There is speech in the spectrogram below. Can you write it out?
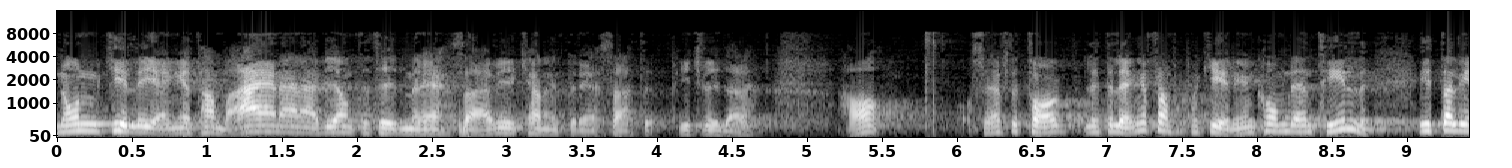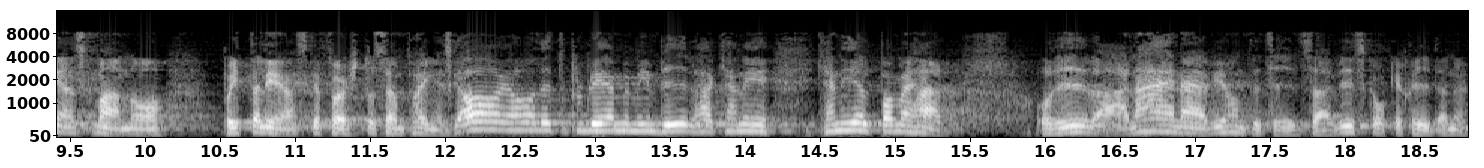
någon kille i gänget, han bara, nej, nej, nej, vi har inte tid med det, så här, vi kan inte det, så här, typ, gick vidare. Ja, och sen efter ett tag, lite längre fram på parkeringen, kom det en till italiensk man och på italienska först och sen på engelska. Ja, ah, jag har lite problem med min bil här, kan ni, kan ni hjälpa mig här? Och vi bara, nej, nej, vi har inte tid, så här, vi ska åka skidor nu.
